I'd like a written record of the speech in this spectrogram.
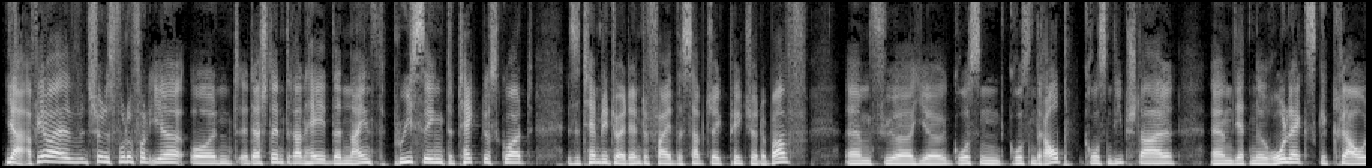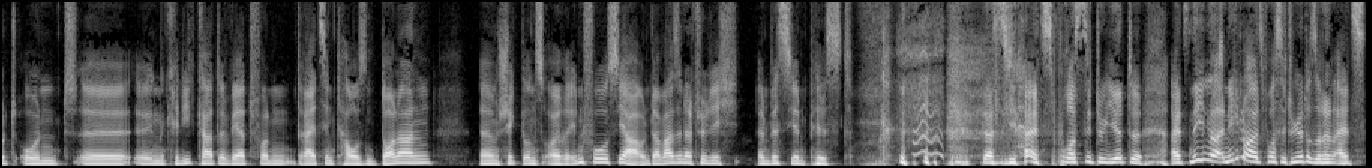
Ja, auf jeden Fall ein schönes Foto von ihr und äh, da stand dran, hey, the Ninth Precinct Detective Squad is attempting to identify the subject pictured above ähm, für hier großen, großen Raub, großen Diebstahl. Ähm, die hat eine Rolex geklaut und äh, eine Kreditkarte wert von 13.000 Dollar. Ähm, schickt uns eure Infos. Ja, und da war sie natürlich ein bisschen pisst, dass sie als Prostituierte, als nicht nur, nicht nur als Prostituierte, sondern als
